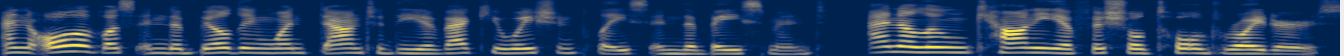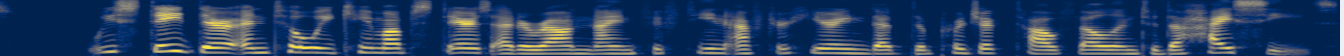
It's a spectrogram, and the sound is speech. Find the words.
and all of us in the building went down to the evacuation place in the basement, an Ulleung County official told Reuters. We stayed there until we came upstairs at around 9.15 after hearing that the projectile fell into the high seas.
